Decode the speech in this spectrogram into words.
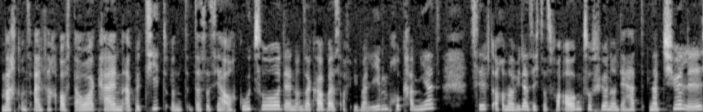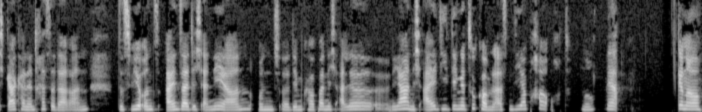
macht uns einfach auf Dauer keinen Appetit. Und das ist ja auch gut so, denn unser Körper ist auf Überleben programmiert. Es hilft auch immer wieder, sich das vor Augen zu führen. Und er hat natürlich gar kein Interesse daran, dass wir uns einseitig ernähren und äh, dem Körper nicht alle, äh, ja, nicht all die Dinge zukommen lassen, die er braucht. Ne? Ja. Genau.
